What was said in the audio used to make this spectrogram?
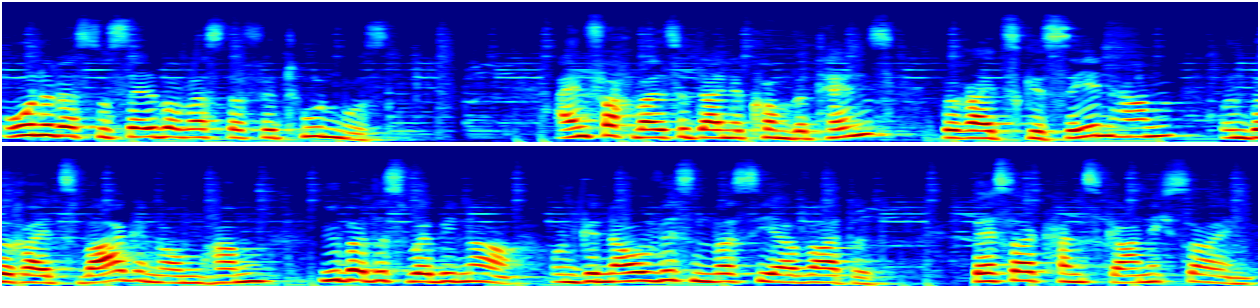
ohne dass du selber was dafür tun musst. Einfach weil sie deine Kompetenz bereits gesehen haben und bereits wahrgenommen haben über das Webinar und genau wissen, was sie erwartet. Besser kann es gar nicht sein.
